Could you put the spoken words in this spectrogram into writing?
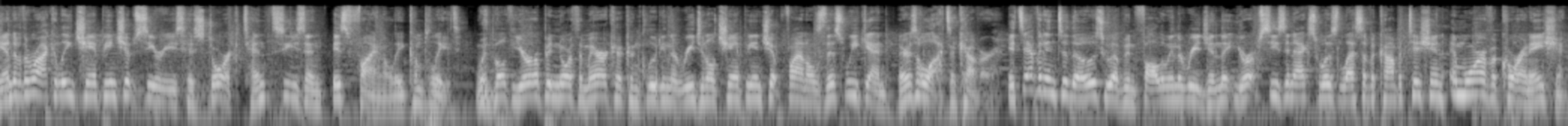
The end of the Rocket League Championship Series' historic 10th season is finally complete. With both Europe and North America concluding the regional championship finals this weekend, there's a lot to cover. It's evident to those who have been following the region that Europe Season X was less of a competition and more of a coronation.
